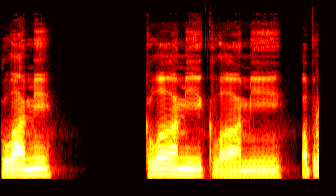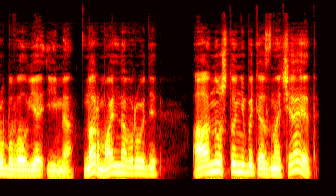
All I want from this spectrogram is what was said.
Клами. Клами, Клами. Попробовал я имя. Нормально вроде. А оно что-нибудь означает?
